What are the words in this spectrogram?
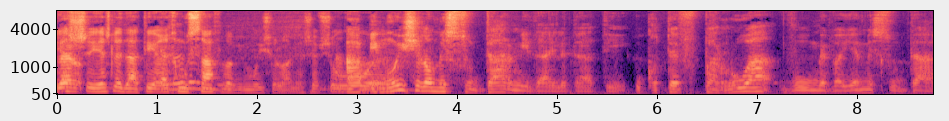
יש, יש לדעתי ערך מוסף בבימוי שלו, אני חושב שהוא... הבימוי שלו מסודר מדי לדעתי. הוא כותב פרוע והוא מביים מסודר.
